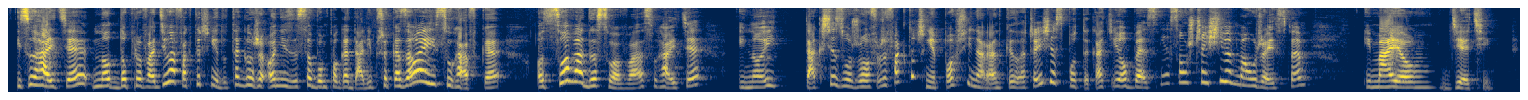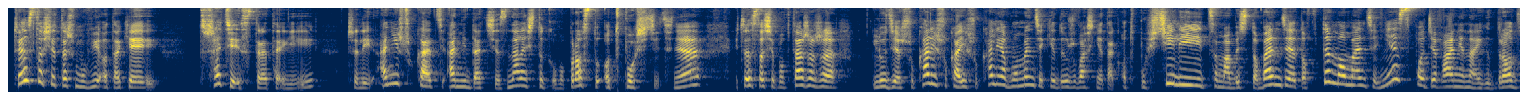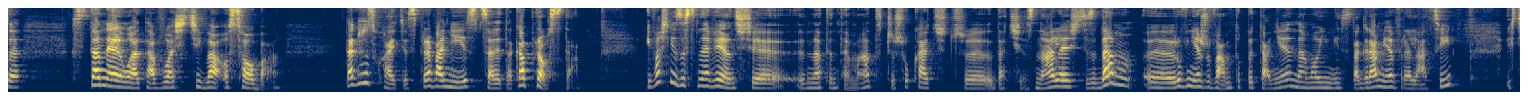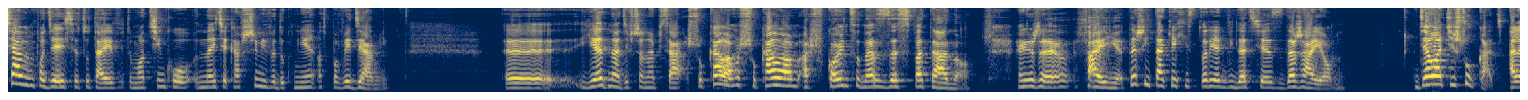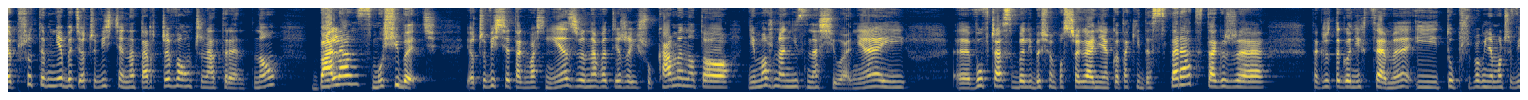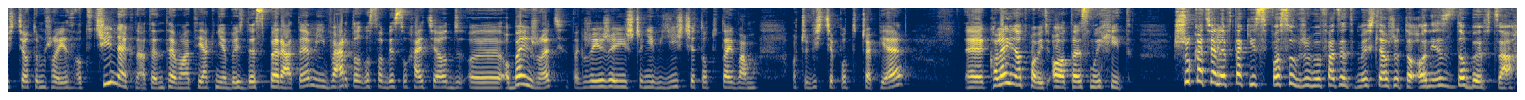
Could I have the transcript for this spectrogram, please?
I słuchajcie, no doprowadziła faktycznie do tego, że oni ze sobą pogadali, przekazała jej słuchawkę od słowa do słowa, słuchajcie, i no i tak się złożyło, że faktycznie poszli na randkę, zaczęli się spotykać i obecnie są szczęśliwym małżeństwem i mają dzieci. Często się też mówi o takiej trzeciej strategii, czyli ani szukać, ani dać się znaleźć, tylko po prostu odpuścić, nie? I często się powtarza, że ludzie szukali, szukali, szukali, a w momencie, kiedy już właśnie tak odpuścili, co ma być, to będzie, to w tym momencie niespodziewanie na ich drodze stanęła ta właściwa osoba. Także słuchajcie, sprawa nie jest wcale taka prosta. I właśnie zastanawiając się na ten temat, czy szukać, czy dać się znaleźć, zadam e, również Wam to pytanie na moim Instagramie w relacji i chciałabym podzielić się tutaj w tym odcinku najciekawszymi według mnie odpowiedziami. E, jedna dziewczyna napisała: Szukałam, szukałam, aż w końcu nas zeswatano. Także fajnie. Też i takie historie, jak widać, się zdarzają. Działać i szukać, ale przy tym nie być oczywiście natarczywą czy natrętną. Balans musi być. I oczywiście tak właśnie jest, że nawet jeżeli szukamy, no to nie można nic na siłę, nie? I e, wówczas bylibyśmy postrzegani jako taki desperat, także, także tego nie chcemy. I tu przypominam oczywiście o tym, że jest odcinek na ten temat, jak nie być desperatem i warto go sobie, słuchajcie, od, yy, obejrzeć. Także jeżeli jeszcze nie widzieliście, to tutaj Wam oczywiście podczepię. Yy, kolejna odpowiedź, o to jest mój hit. Szukać, ale w taki sposób, żeby facet myślał, że to on jest zdobywca.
